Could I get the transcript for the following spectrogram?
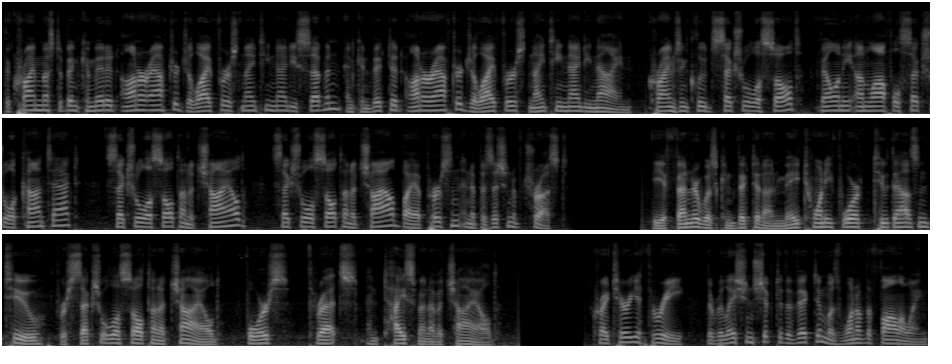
The crime must have been committed on or after July 1, 1997 and convicted on or after July 1, 1999. Crimes include sexual assault, felony unlawful sexual contact, sexual assault on a child, sexual assault on a child by a person in a position of trust. The offender was convicted on May 24, 2002 for sexual assault on a child, force, threats, enticement of a child. Criteria 3. The relationship to the victim was one of the following.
